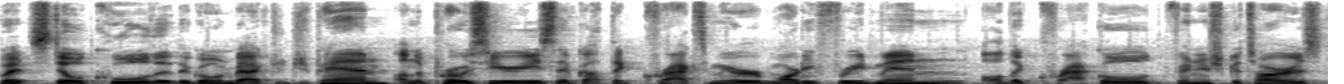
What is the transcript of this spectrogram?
but still cool that they're going back to Japan. On the Pro Series, they've got the cracked mirror Marty Friedman, all the crackled finished guitars,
